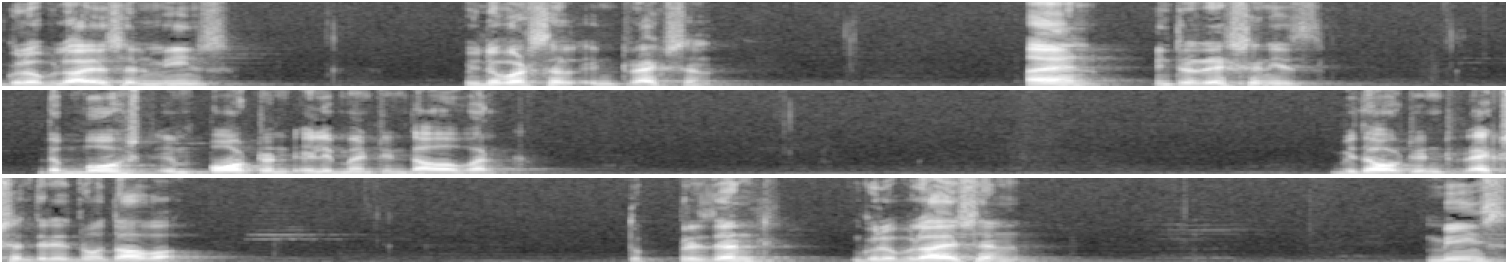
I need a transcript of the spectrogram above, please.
globalization means universal interaction, and interaction is the most important element in our work. Without interaction, there is no dawa. تو present globalization means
